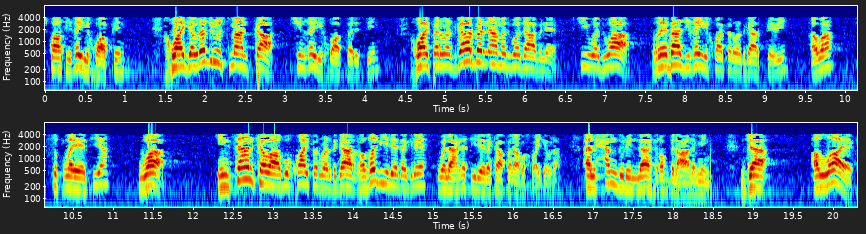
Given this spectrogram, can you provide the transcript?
سپاسی غیری خوا بکەین خوای گەورە دروستمان بکە چین غیری خوا بپەرستین خوای پەروەردگار بەرنامەت بۆ دابنێ بچی وە دوا ڕێبازی غیری خوای پەروەردگار بکەوی و ئینسان کەوا بوو خی پەروەردگار غەزەبی لێ دەگرێ و لعنەتی لێ دەکا فنا بەخوای گەورە. الحمد لله رب العالمين جا اللهەک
